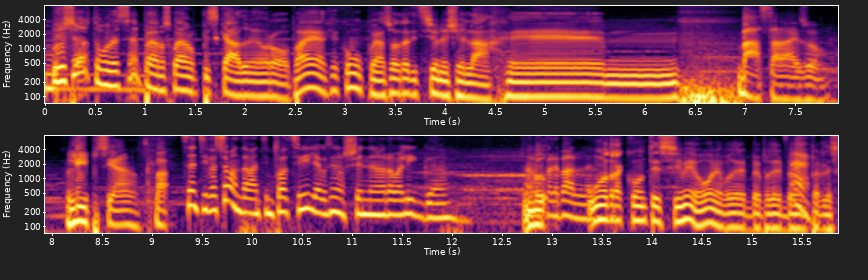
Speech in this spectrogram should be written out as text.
Borussia Dortmund è sempre una squadra un pescato in Europa, eh, che comunque la sua tradizione ce l'ha. Ehm, Basta, dai, su. Lipsia? Bah. Senti, facciamo andare avanti un po' al Siviglia così non scende in Europa League. Uno, rompere le palle. uno tra Conte e Simeone potrebbe, potrebbe Eh, rompere le sì.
